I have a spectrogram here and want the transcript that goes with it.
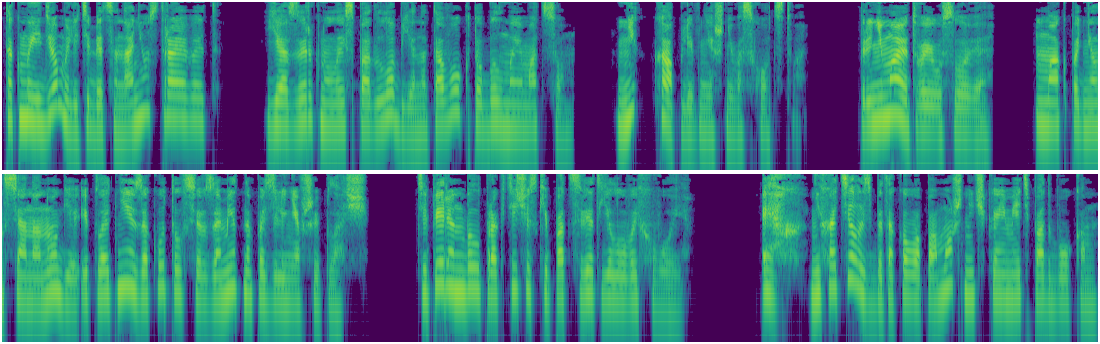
Так мы идем или тебя цена не устраивает?» Я зыркнула из-под лобья на того, кто был моим отцом. Ни капли внешнего сходства. «Принимаю твои условия», Маг поднялся на ноги и плотнее закутался в заметно позеленевший плащ. Теперь он был практически под цвет еловой хвои. Эх, не хотелось бы такого помощничка иметь под боком,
